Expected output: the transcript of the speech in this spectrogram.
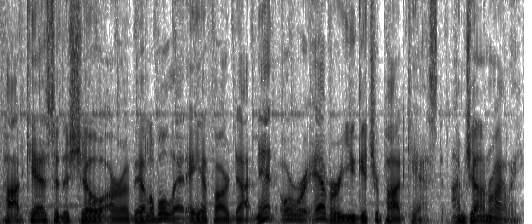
Podcasts of the show are available at afr.net or wherever you get your podcast. I'm John Riley.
